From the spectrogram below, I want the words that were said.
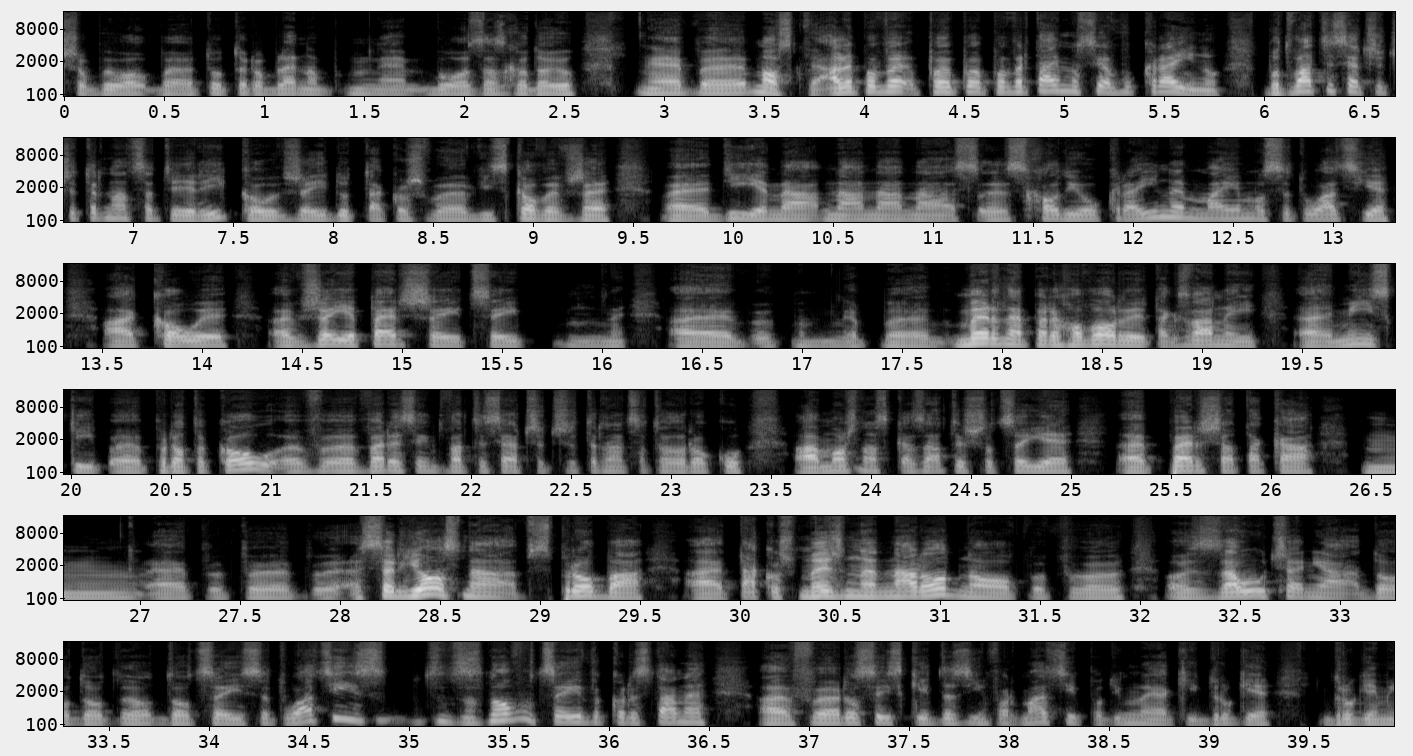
що було е, тут роблено, м, е, було за згодою е, в Москви. Але пове- по- по- повертаємося в Україну, бо 2014 рік, коли вже йдуть також е, військові вже е, дії на, на, на, на с- сході України, маємо ситуацію, а, коли е, вже є перший цей м, е, м, е, мирне переговори, так званий е, мінський е, протокол е, в вересень 2014 року. А можна сказати, що це є е, перша така м, е, п- п- п- серйозна спроба е, також міжнародного п- п- залучення до, до, до, до цієї ситуації. І з- Знову це і використане е, в російській дезінформації, подібно як і друге, друге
